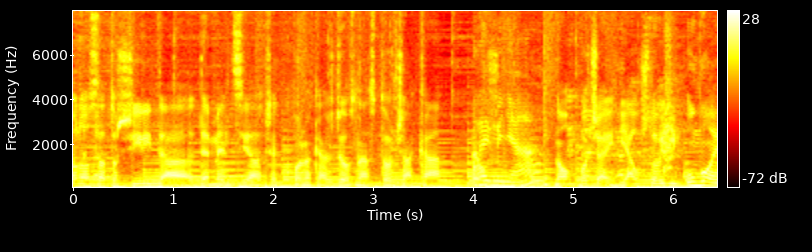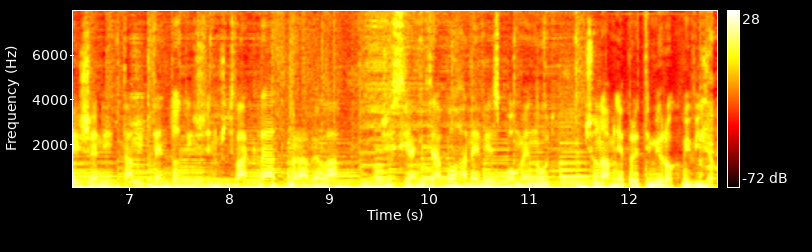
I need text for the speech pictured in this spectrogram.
Ono sa to šíri, tá demencia, však poďme, každého z nás to čaká. Aj mňa? No, počkaj, ja už to vidím u mojej ženy. Tá mi tento týždeň už dvakrát vravela, že si ani za Boha nevie spomenúť, čo na mne pred tými rokmi videla.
